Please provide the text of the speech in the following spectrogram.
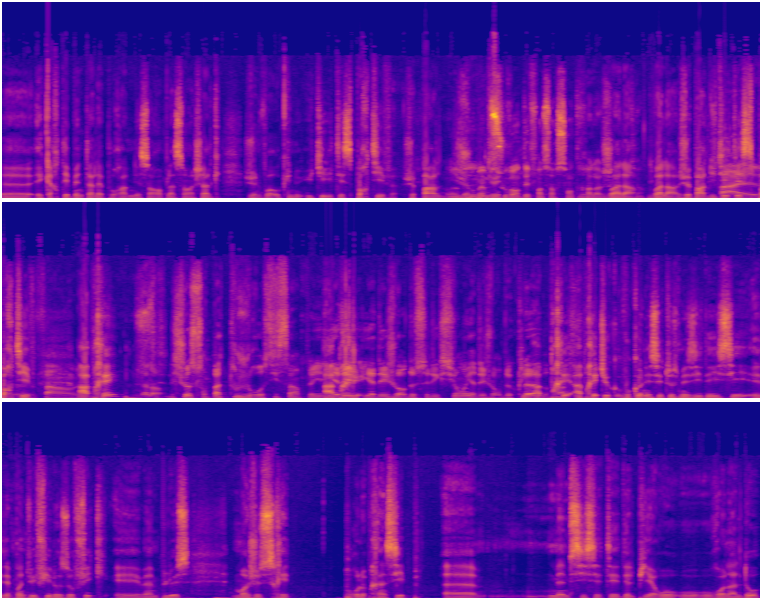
euh, écarter Ben Taleb pour ramener son remplaçant à Schalke, je ne vois aucune utilité sportive. Je parle. Il joue même souvent défenseur central à Voilà, Schalke. voilà. Je parle d'utilité Enfin, euh, sportive. enfin, euh, Après, non, non. Les choses sont pas toujours aussi simples. Il y, a des, il y a des joueurs de sélection, il y a des joueurs de club. Après, Enfin, après tu- vous connaissez tous mes idées ici, et d'un point de vue philosophique et même plus, moi je serais pour le principe, euh, même si c'était Del Piero ou, ou Ronaldo,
